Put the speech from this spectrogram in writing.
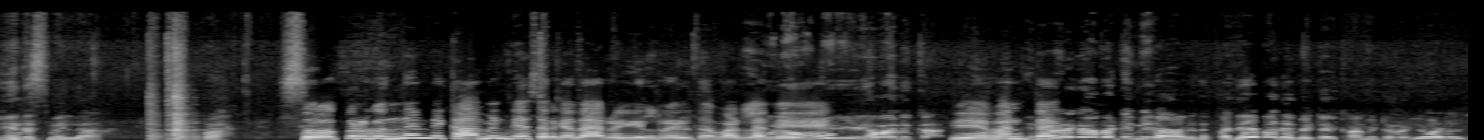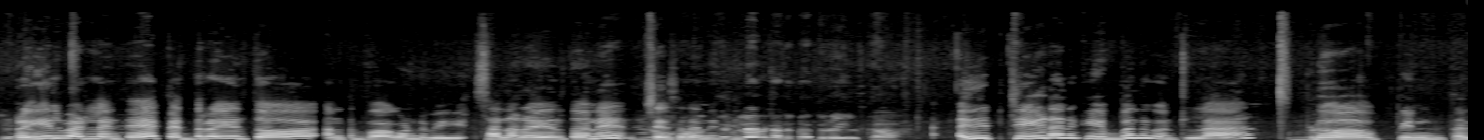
ఏంది స్మెల్ వా సూపర్గా ఉందండి. కామెంట్ చేశారు కదా రొయ్యలు రొయ్యలతో వడలని. ఏమంటే కాబట్టి మీరు పదే పదే పెట్టారు కామెంట్. రొయ్యలు వడలు అంటే పెద్ద రొయ్యలతో అంత బాగుండవి. సన్న రొయ్యలతోనే చేసేదాన్ని. కదా పెద్ద రొయ్యలతో. అది చేయడానికి ఇబ్బందిగా ఉంటుందా? ఇప్పుడు పిండి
